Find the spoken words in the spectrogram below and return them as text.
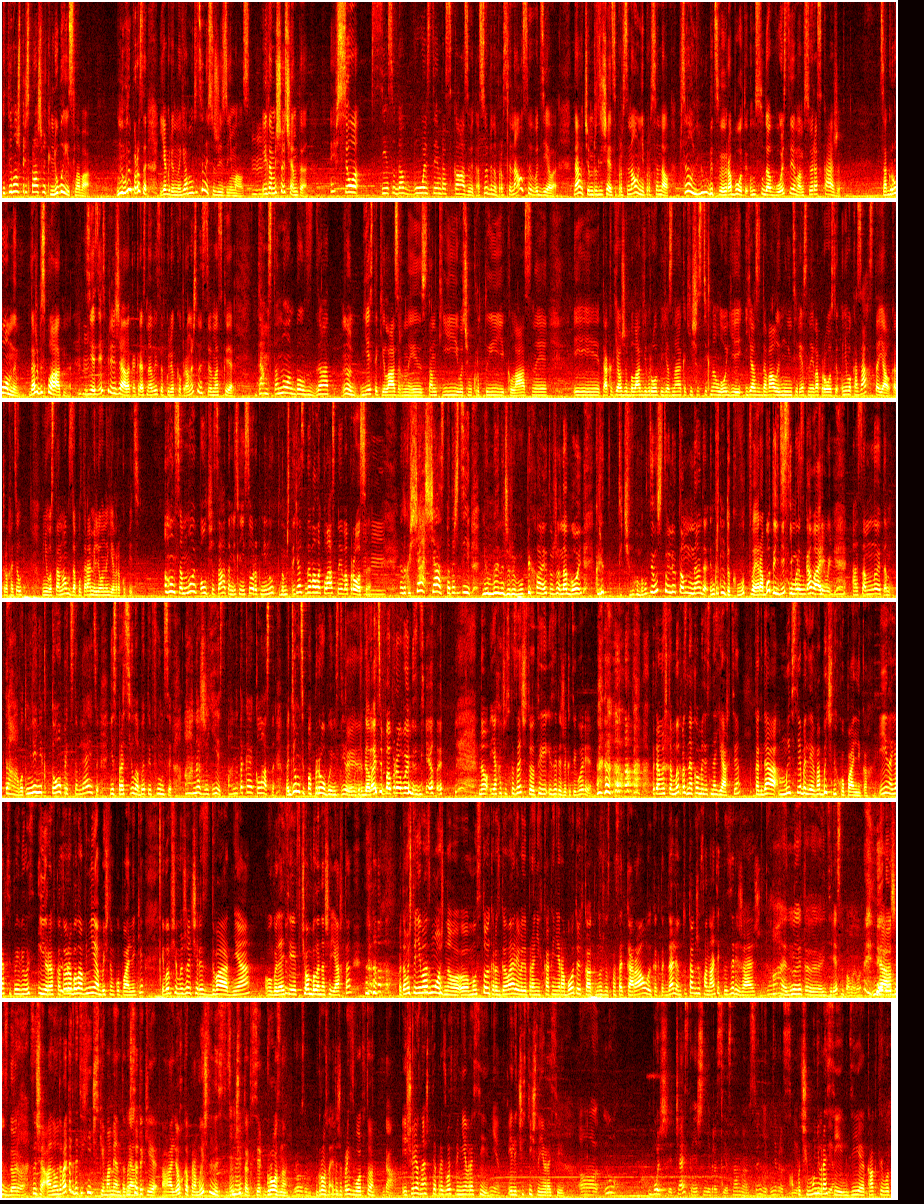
И ты можешь переспрашивать любые слова. Ну, ты просто... Я говорю, ну, я медициной всю жизнь занималась. Mm-hmm. Или там еще чем-то. И все, все с удовольствием рассказывают, особенно профессионал своего дела, да, чем различается профессионал и непрофессионал. Профессионал любит свою работу, он с удовольствием вам все расскажет. С огромным, даже бесплатно. Mm-hmm. Я здесь приезжала как раз на выставку легкой промышленности в Москве. Там станок был, да, ну, есть такие лазерные станки, очень крутые, классные. И так как я уже была в Европе, я знаю, какие сейчас технологии, я задавала ему интересные вопросы. У него казах стоял, который хотел у него станок за полтора миллиона евро купить. А он со мной полчаса, там, если не 40 минут, потому что я задавала классные вопросы. Mm-hmm. Он такой, сейчас, сейчас, подожди. Мне менеджер его пихает уже ногой. Говорит, ты чего, обалдел, что ли, там надо? Он говорит, ну так вот твоя работа, иди с ним и разговаривай. А со мной там, да, вот мне никто, представляете, не спросил об этой функции. А она же есть, а она такая классная. Пойдемте попробуем сделаем. Я говорю, давайте попробуем сделаем. Но я хочу сказать, что ты из этой же категории. Потому что мы познакомились на яхте, когда мы все были в обычных купальниках. И на яхте появилась Ира, в которой была в необычном купальнике. И, в общем, уже через два дня Угадайте, в чем была наша яхта? Потому что невозможно, э, мы столько разговаривали про них, как они работают, как нужно спасать кораллы, как так далее. Но тут также фанатик, ты заряжаешь. Да, ну это интересно, по-моему. Да. Это очень здорово. Слушай, а ну давай тогда технические моменты. Но да. все-таки а, легкая промышленность звучит угу. так грозно. Грозно. Грозно. Это же производство. Да. Еще я знаю, что у тебя производство не в России. Нет. Или частично не в России. А, ну, большая часть, конечно, не в России, основное все не, не в России. А почему не в России? Где? Как ты вот...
